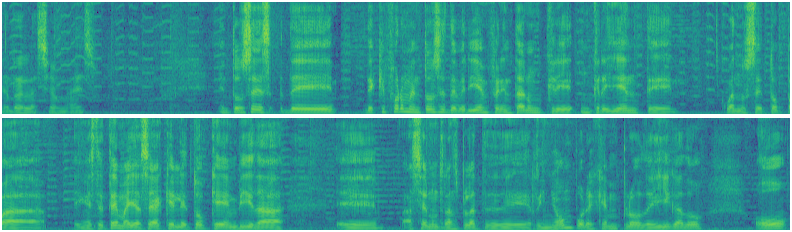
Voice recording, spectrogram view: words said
en relación a eso. Entonces, ¿de, qué forma entonces debería enfrentar un, un creyente cuando se topa en este tema, ya sea que le toque en vida eh, hacer un trasplante de riñón, por ejemplo, de hígado, o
